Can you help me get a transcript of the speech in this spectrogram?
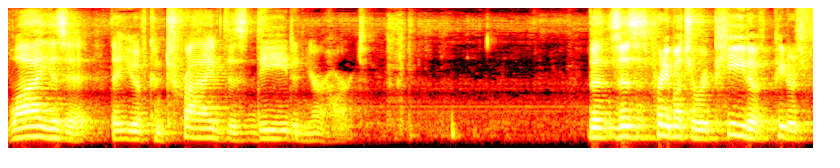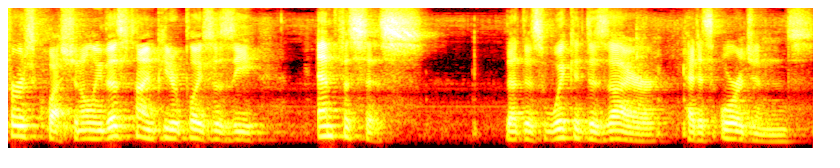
Why is it that you have contrived this deed in your heart? This is pretty much a repeat of Peter's first question, only this time Peter places the emphasis that this wicked desire had its origins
